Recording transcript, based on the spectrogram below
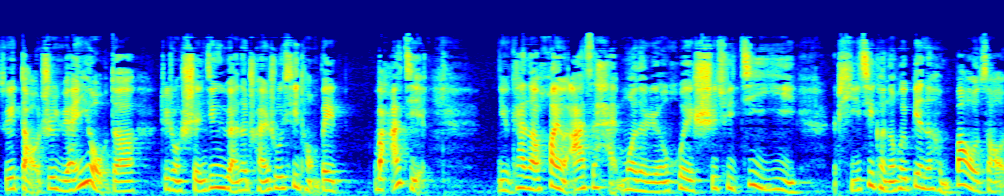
所以导致原有的这种神经元的传输系统被。瓦解，你看到患有阿兹海默的人会失去记忆，脾气可能会变得很暴躁，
